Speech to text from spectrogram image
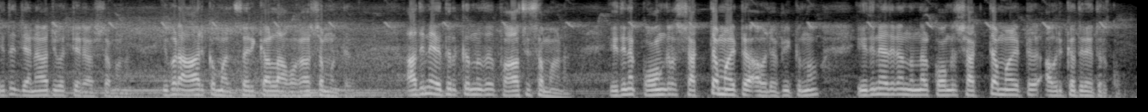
ഇത് ജനാധിപത്യ രാഷ്ട്രമാണ്. ഇവിടെ ആർക്കും മത്സരിക്കാനുള്ള അവകാശമുണ്ട്. അതിനെ എതിർക്കുന്നത് ഫാസിസമാണ്. ഇതിനെ കോൺഗ്രസ് ശക്തമായിട്ട് അവലപിക്കുന്നു ഇതിനെതിരെ നിന്നാൽ കോൺഗ്രസ് ശക്തമായിട്ട് അവർക്കെതിരെ എതിർക്കും.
